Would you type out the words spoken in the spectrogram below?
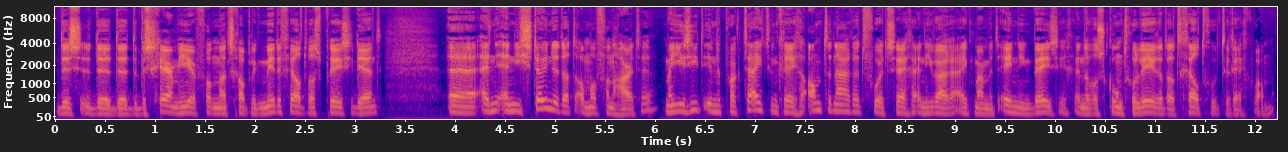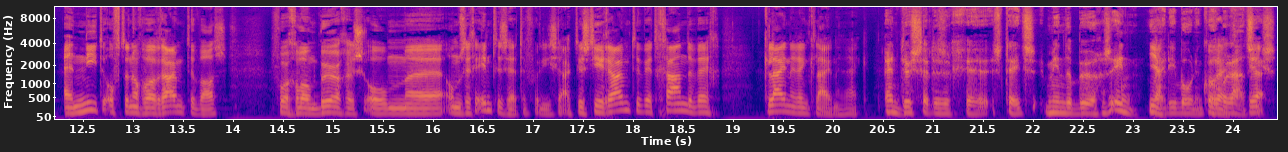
Dus de, de, de beschermheer van maatschappelijk middenveld was president. Uh, en, en die steunden dat allemaal van harte. Maar je ziet in de praktijk, toen kregen ambtenaren het voor het zeggen... en die waren eigenlijk maar met één ding bezig. En dat was controleren dat geld goed terecht kwam. En niet of er nog wel ruimte was voor gewoon burgers om, uh, om zich in te zetten voor die zaak. Dus die ruimte werd gaandeweg kleiner en kleiner rijk. En dus zetten zich uh, steeds minder burgers in ja, bij die woningcorporaties.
